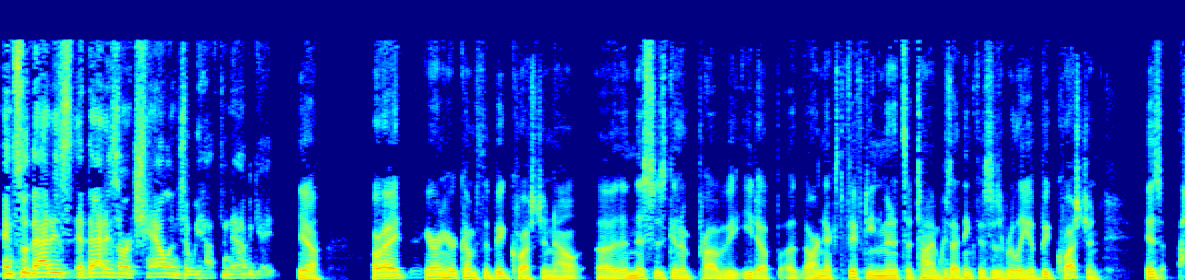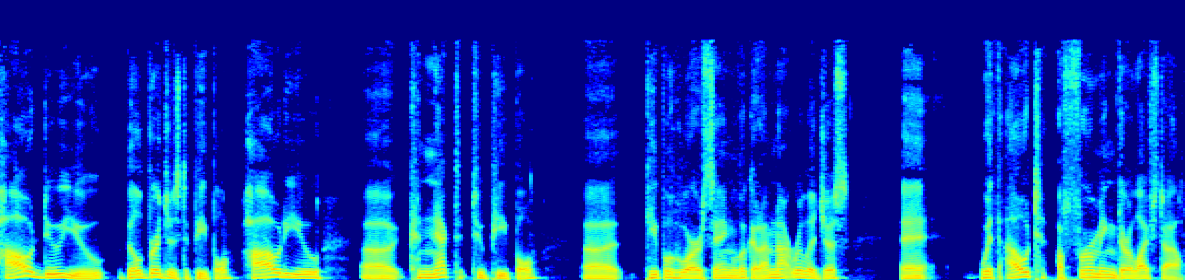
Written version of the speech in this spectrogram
And so that is that is our challenge that we have to navigate. Yeah. All right, Aaron, here comes the big question now. Uh, and this is going to probably eat up uh, our next 15 minutes of time because I think this is really a big question is how do you build bridges to people? How do you uh, connect to people, uh, people who are saying, look, I'm not religious, uh, without affirming their lifestyle?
